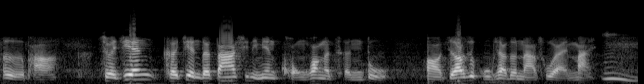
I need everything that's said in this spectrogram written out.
二趴，所以今天可见得大家心里面恐慌的程度啊，只要是股票都拿出来卖。嗯，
